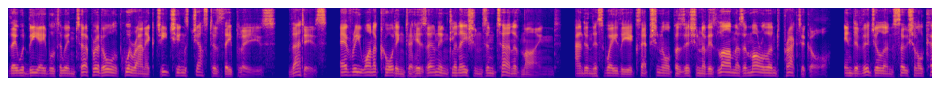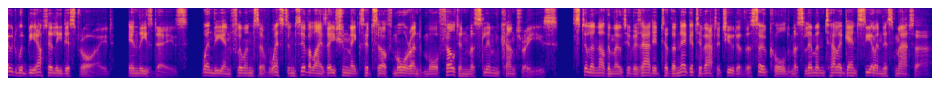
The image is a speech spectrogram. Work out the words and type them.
they would be able to interpret all Quranic teachings just as they please. That is, everyone according to his own inclinations and turn of mind. And in this way the exceptional position of Islam as a moral and practical, individual and social code would be utterly destroyed. In these days, when the influence of Western civilization makes itself more and more felt in Muslim countries, still another motive is added to the negative attitude of the so-called Muslim intelligentsia in this matter.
